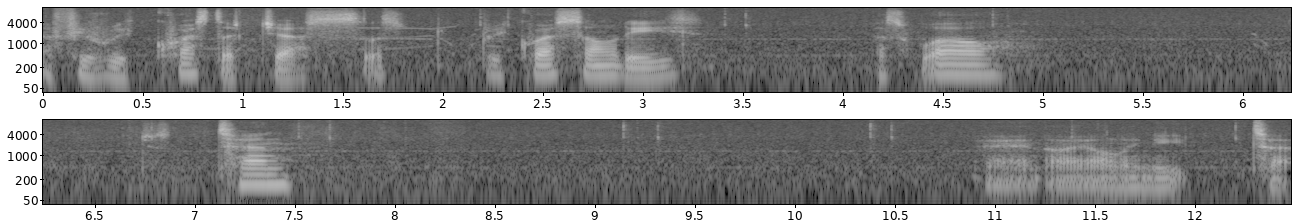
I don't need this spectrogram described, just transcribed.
a few requested chests. Let's request some of these as well. Just 10. And I only need 10.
